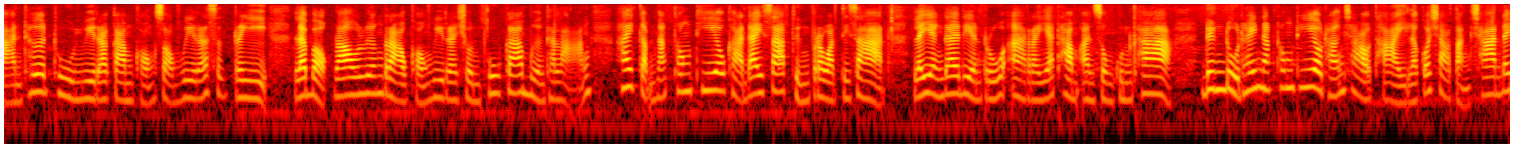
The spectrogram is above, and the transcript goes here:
ารเทิดทูนวีรกรรมของสองวีรสตรี และบอกเล่าเรื่องราวของวีรชนผู้กล้าเมืองถลาง ให้กับนักท่องเที่ยวค่ะได้ทราบถึงประวัติศาสตร์ และยังได้เรียนรู้อารยธรรมอันทรงคุณค่า ดึงดูดให้นักท่องเที่ยวทั้งชาวไทย แล้วก็ชาวต่างชาติได้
